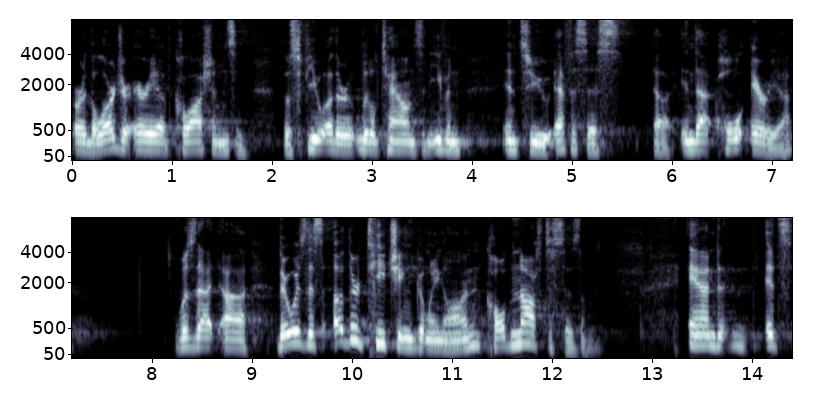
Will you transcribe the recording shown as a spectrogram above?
or in the larger area of Colossians and those few other little towns and even into Ephesus, uh, in that whole area, was that uh, there was this other teaching going on called Gnosticism. And it's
